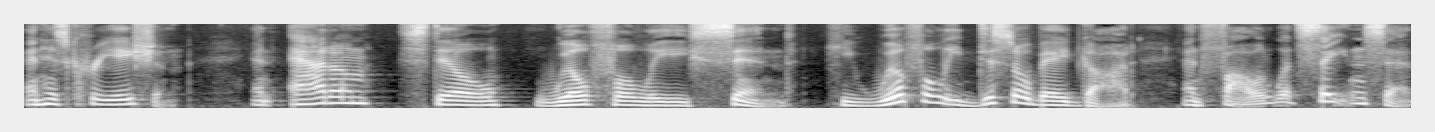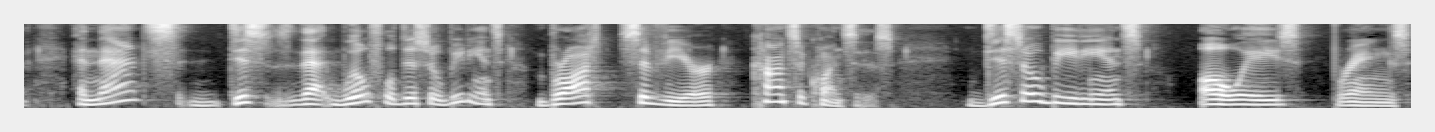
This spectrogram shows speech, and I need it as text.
and his creation. And Adam still willfully sinned. He willfully disobeyed God and followed what Satan said. And that's dis, that willful disobedience brought severe consequences. Disobedience always brings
